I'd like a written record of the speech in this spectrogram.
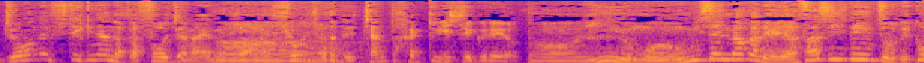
情熱的なのかそうじゃないのうん。か、表情でちゃんとはっきりしてくれよと。うん、いいよ、もうお店の中では優しい店長で通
